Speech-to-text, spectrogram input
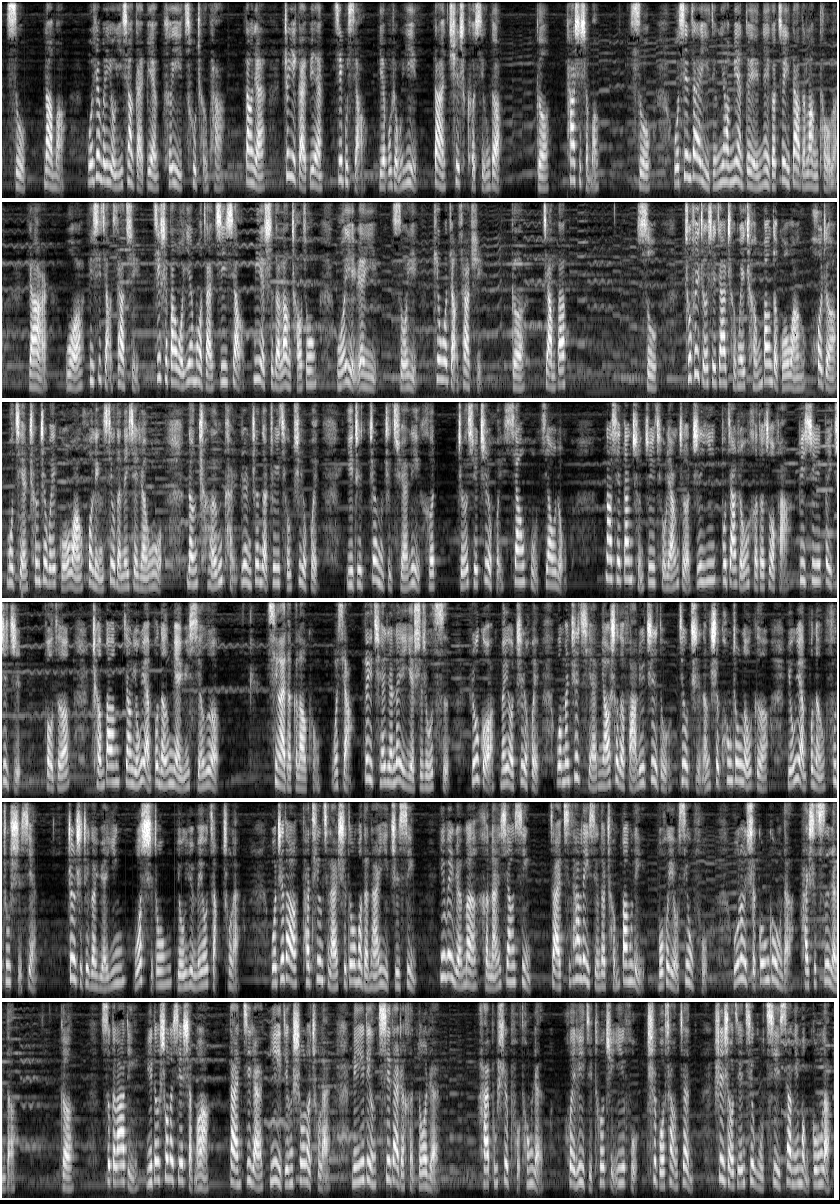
素。那么，我认为有一项改变可以促成它。当然，这一改变既不小也不容易，但却是可行的。哥，它是什么？苏，我现在已经要面对那个最大的浪头了。然而，我必须讲下去，即使把我淹没在讥笑、蔑视的浪潮中，我也愿意。所以，听我讲下去。哥，讲吧。苏，除非哲学家成为城邦的国王，或者目前称之为国王或领袖的那些人物，能诚恳认真地追求智慧，以致政治权力和哲学智慧相互交融，那些单纯追求两者之一不加融合的做法必须被制止，否则城邦将永远不能免于邪恶。亲爱的格劳孔。我想对全人类也是如此。如果没有智慧，我们之前描述的法律制度就只能是空中楼阁，永远不能付诸实现。正是这个原因，我始终犹豫没有讲出来。我知道它听起来是多么的难以置信，因为人们很难相信，在其他类型的城邦里不会有幸福，无论是公共的还是私人的。哥，苏格拉底，你都说了些什么？但既然你已经说了出来，你一定期待着很多人，还不是普通人，会立即脱去衣服，赤膊上阵，顺手捡起武器向你猛攻了。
